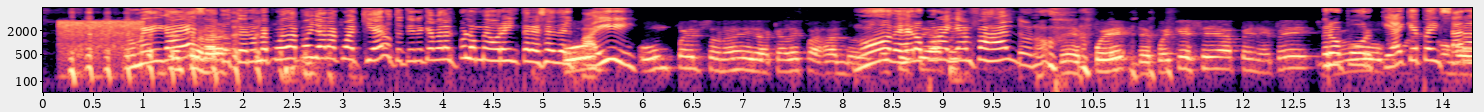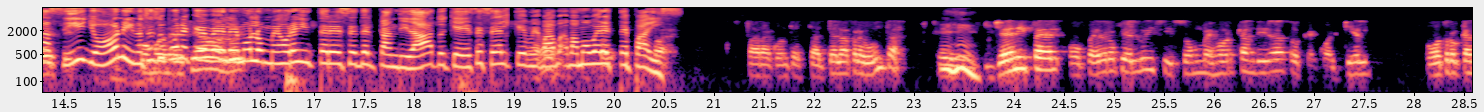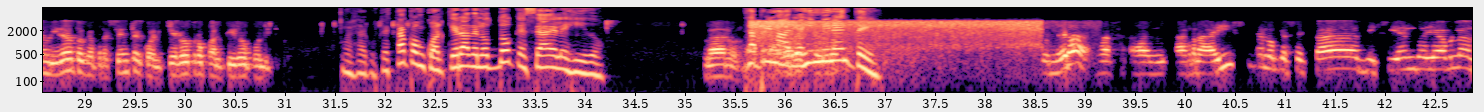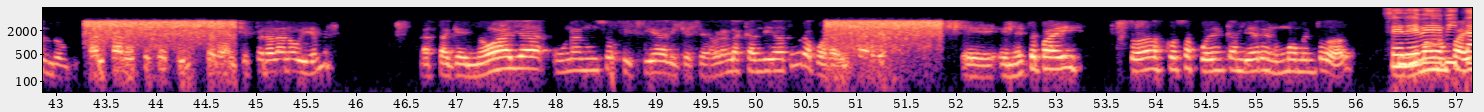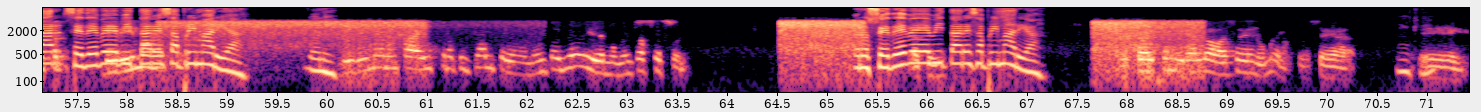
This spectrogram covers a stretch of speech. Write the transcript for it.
No me diga eso, que usted no me puede apoyar a cualquiera. Usted tiene que velar por los mejores intereses del un, país. un personaje de acá de Fajardo. No, déjelo por allá en Fajardo, ¿no? Después, después que sea PNP. Pero yo, ¿por qué hay que pensar así, Johnny? ¿No se supone que Luis- velemos los mejores intereses del candidato y que ese sea el que me va, va a mover este país? Para contestarte la pregunta, eh. Jennifer o Pedro Pierluisi son mejor candidatos que cualquier otro candidato que presente cualquier otro partido político. O sea, que usted está con cualquiera de los dos que sea elegido. Claro. Esa primaria es inminente. Pues mira, a, a- a raíz de lo que se está diciendo y hablando, tal parece que sí, pero hay que esperar a noviembre. Hasta que no haya un anuncio oficial y que se abran las candidaturas, pues ahí estaré. Eh, en este país todas las cosas pueden cambiar en un momento dado. Se Vivimos debe evitar, país- se debe evitar en- esa primaria, Johnny. Vivimos en un país tropical que de momento llueve y de momento hace sol. Pero se debe Así. evitar esa primaria. Eso hay que mirarlo a base de números. O sea, Ok. eh,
